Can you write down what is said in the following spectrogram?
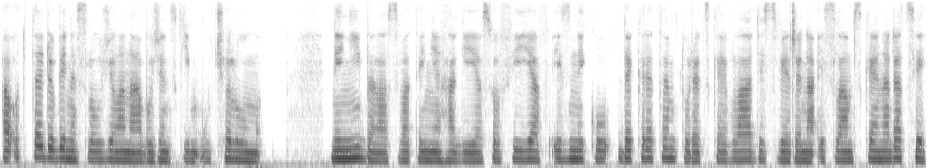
a od té doby nesloužila náboženským účelům. Nyní byla svatyně Hagia Sofia v Izniku dekretem turecké vlády svěřena islámské nadaci,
